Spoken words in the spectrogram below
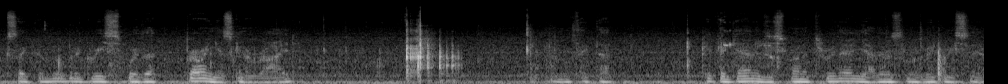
looks like a little bit of grease where the bearing is going to ride. And we'll take that pick again and just run it through there. Yeah, there's a little bit of grease there.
